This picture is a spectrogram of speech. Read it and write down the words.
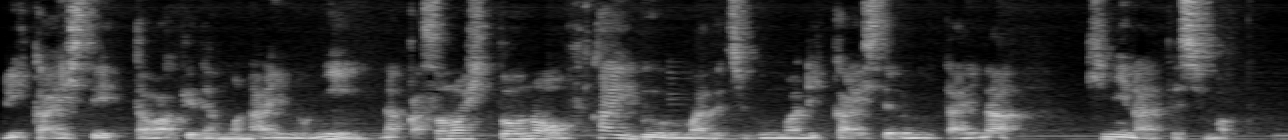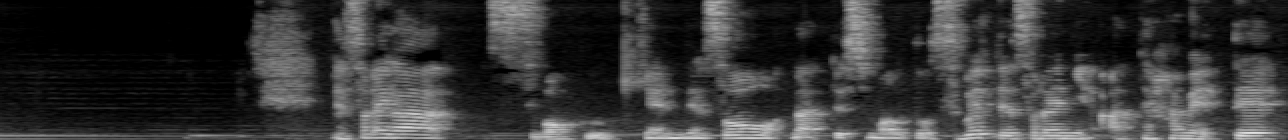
理解していったわけでもないのに、なんかその人の深い部分まで自分は理解してるみたいな気になってしまう。で、それがすごく危険で、そうなってしまうと、全てそれに当てはめて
